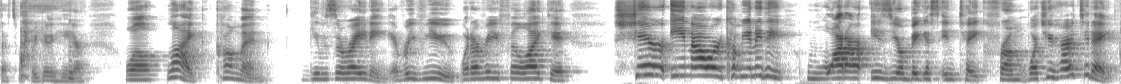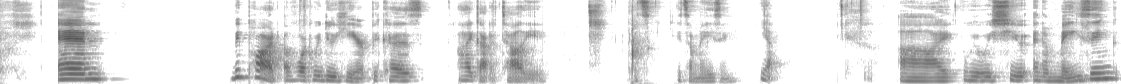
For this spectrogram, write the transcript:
that's what we do here well like comment give us a rating a review whatever you feel like it share in our community what are is your biggest intake from what you heard today and be part of what we do here because i gotta tell you it's it's amazing Yeah. i we wish you an amazing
